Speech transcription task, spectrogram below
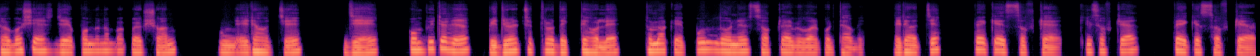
সর্বশেষ যে পনেরো নম্বর কোয়েকশন এটা হচ্ছে যে কম্পিউটারে ভিডিওর চিত্র দেখতে হলে তোমাকে কোন ধরনের সফটওয়্যার ব্যবহার করতে হবে? এটা হচ্ছে প্যাকেজ সফটওয়্যার কি software package software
